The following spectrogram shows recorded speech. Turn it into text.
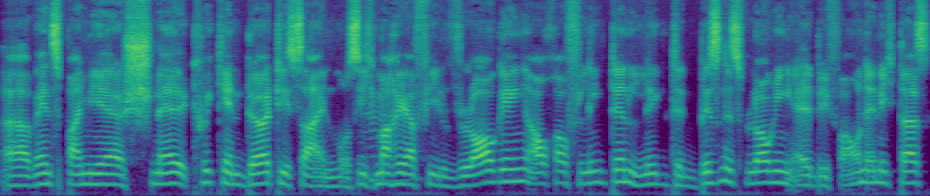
Äh, Wenn es bei mir schnell, quick and dirty sein muss. Ich mhm. mache ja viel Vlogging, auch auf LinkedIn, LinkedIn Business Vlogging, LBV nenne ich das.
